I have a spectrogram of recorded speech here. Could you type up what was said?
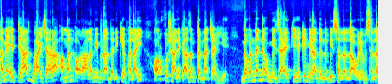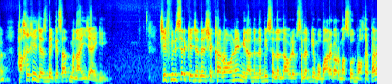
ہمیں اتحاد بھائی چارہ امن اور عالمی برادری کے بھلائی اور خوشحالی کا عزم کرنا چاہیے۔ گورنر نے امید ظاہر کی ہے کہ میلاد النبی صلی اللہ علیہ وسلم حقیقی جذبے کے ساتھ منائی جائے گی۔ چیف منسٹر کے چندر شیکھر راؤ نے میلاد النبی صلی اللہ علیہ وسلم کے مبارک اور مسعود موقع پر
